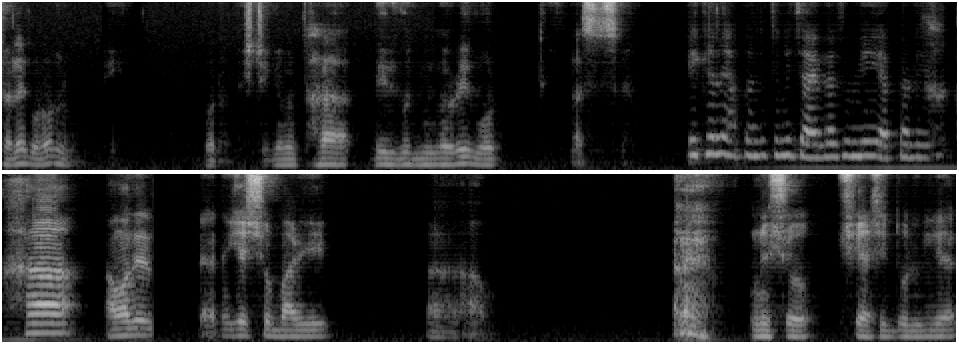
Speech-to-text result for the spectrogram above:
সালে কোনো নাম নেই। গোটা দীর্ঘদিন ধরেই ভোট আসছে। এখানে আপনাদের জায়গা জমি আপনাদের? হ্যাঁ আমাদের নিজস্ব বাড়ি উনিশশো ছিয়াশি দলিলের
